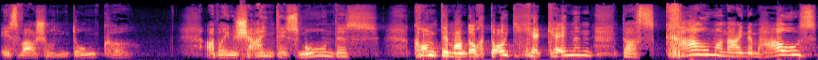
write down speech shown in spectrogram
Es war schon dunkel, Aber im Schein des Mondes konnte man doch deutlich erkennen, dass kaum an einem Haus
